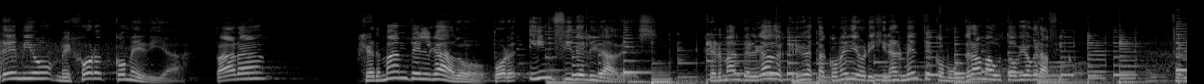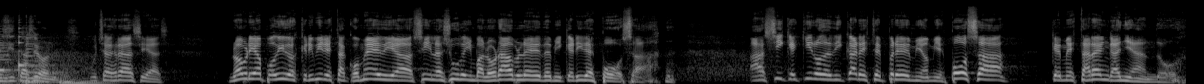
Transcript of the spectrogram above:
Premio Mejor Comedia para Germán Delgado por Infidelidades. Germán Delgado escribió esta comedia originalmente como un drama autobiográfico. Felicitaciones. Muchas gracias. No habría podido escribir esta comedia sin la ayuda invalorable de mi querida esposa. Así que quiero dedicar este premio a mi esposa que me estará engañando.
